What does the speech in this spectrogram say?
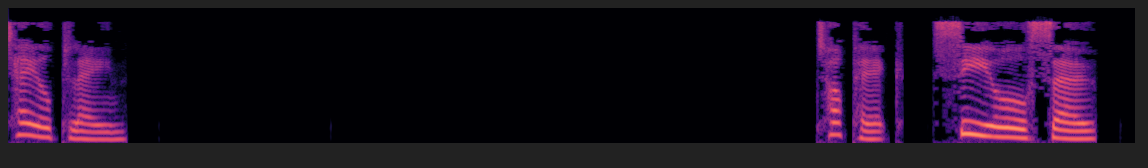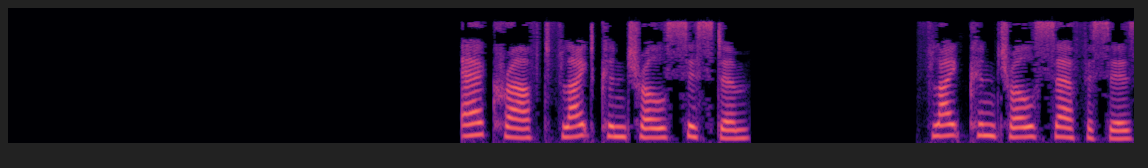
tailplane. Topic. See also Aircraft flight control system Flight control surfaces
